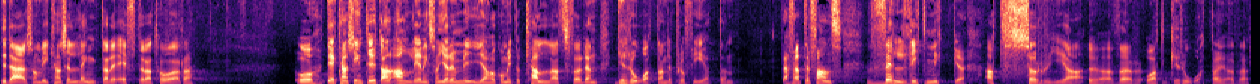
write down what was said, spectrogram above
det där som vi kanske längtade efter att höra. Och Det är kanske inte utan anledning som Jeremia har kommit att kallas för den gråtande profeten. Därför att det fanns väldigt mycket att sörja över och att gråta över.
